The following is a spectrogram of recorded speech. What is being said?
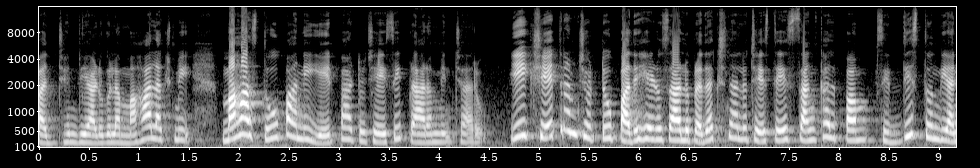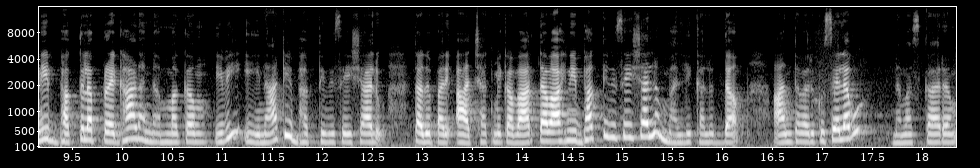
పద్దెనిమిది అడుగుల మహాలక్ష్మి మహాస్తూపాన్ని ఏర్పాటు చేసి ప్రారంభించారు. ఈ క్షేత్రం చుట్టూ పదిహేడు సార్లు ప్రదక్షిణలు చేస్తే సంకల్పం సిద్ధిస్తుంది అని భక్తుల ప్రగాఢ నమ్మకం. ఇవి ఈనాటి భక్తి విశేషాలు. తదుపరి ఆధ్యాత్మిక వార్తావాహిని భక్తి విశేషాలు మళ్ళీ కలుద్దాం. అంతవరకు సెలవు. నమస్కారం.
